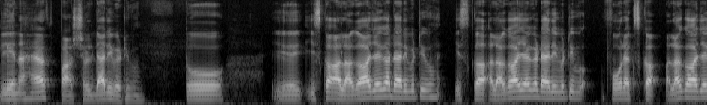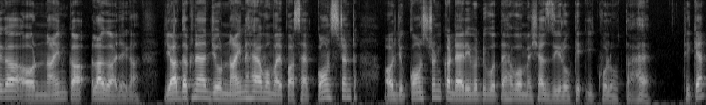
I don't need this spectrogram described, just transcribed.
लेना है पार्शल डेरिवेटिव तो इसका अलग आ जाएगा डेरिवेटिव इसका अलग आ जाएगा डेरिवेटिव फोर एक्स का अलग आ जाएगा और नाइन का अलग आ जाएगा। याद रखना है, जो नाइन है, वो हमारे पास है कांस्टेंट और जो कांस्टेंट का डेरिवेटिव होता है, वो हमेशा ज़ीरो के इक्वल होता है। ठीक है?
